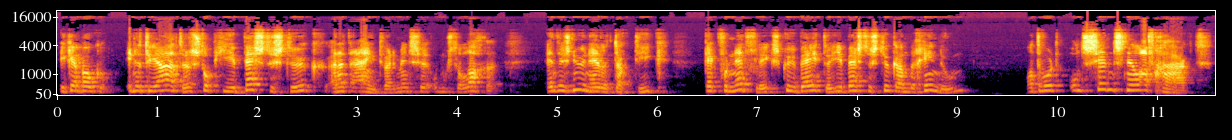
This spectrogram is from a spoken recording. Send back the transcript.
ik heb ook in het theater stop je je beste stuk aan het eind, waar de mensen op moesten lachen. En er is nu een hele tactiek. Kijk, voor Netflix kun je beter je beste stuk aan het begin doen, want er wordt ontzettend snel afgehaakt.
